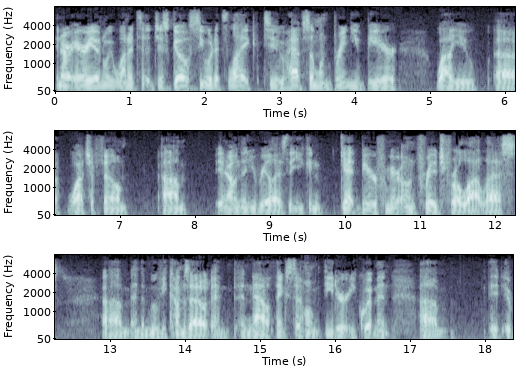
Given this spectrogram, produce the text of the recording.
in our area, and we wanted to just go see what it's like to have someone bring you beer while you uh, watch a film. Um, you know, and then you realize that you can get beer from your own fridge for a lot less. Um, and the movie comes out, and, and now thanks to home theater equipment, um, it, it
